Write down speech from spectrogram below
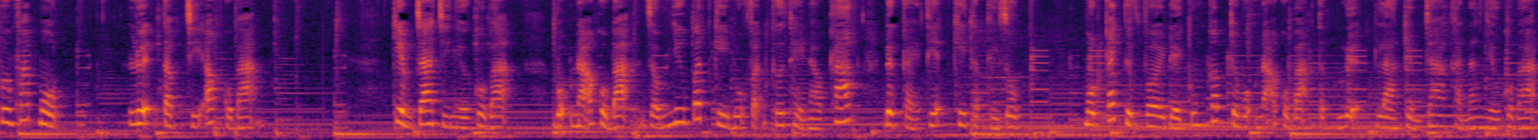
Phương pháp 1. Luyện tập trí óc của bạn. Kiểm tra trí nhớ của bạn. Bộ não của bạn giống như bất kỳ bộ phận cơ thể nào khác được cải thiện khi tập thể dục một cách tuyệt vời để cung cấp cho bộ não của bạn tập luyện là kiểm tra khả năng nhớ của bạn.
